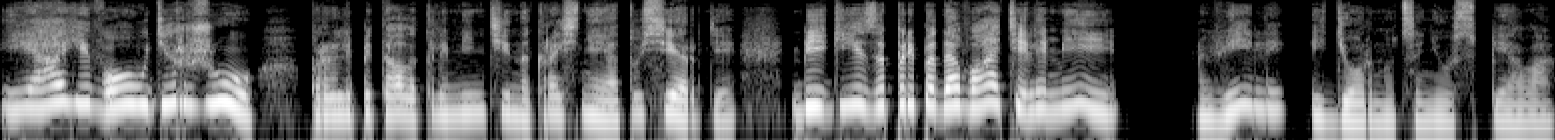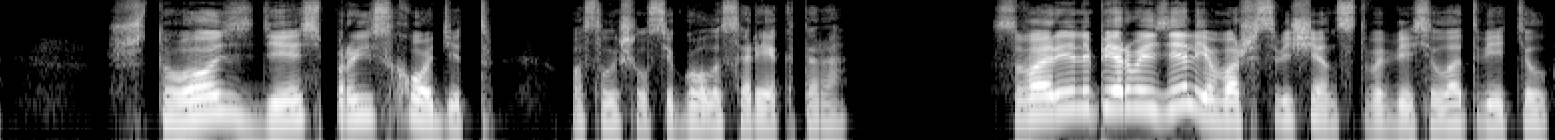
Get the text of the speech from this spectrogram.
«Я его удержу!» — пролепетала Клементина, краснея от усердия. «Беги за преподавателями!» Вилли и дернуться не успела. «Что здесь происходит?» — послышался голос ректора. «Сварили первое зелье, ваше священство», — весело ответил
